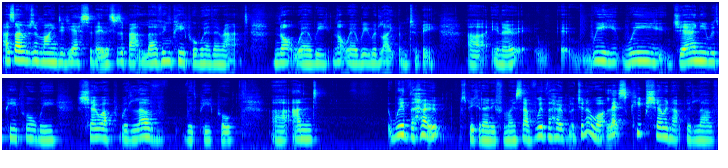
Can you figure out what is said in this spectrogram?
As I was reminded yesterday, this is about loving people where they're at, not where we not where we would like them to be. Uh, you know, we we journey with people, we show up with love with people, uh, and with the hope, speaking only for myself, with the hope, do you know what? Let's keep showing up with love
